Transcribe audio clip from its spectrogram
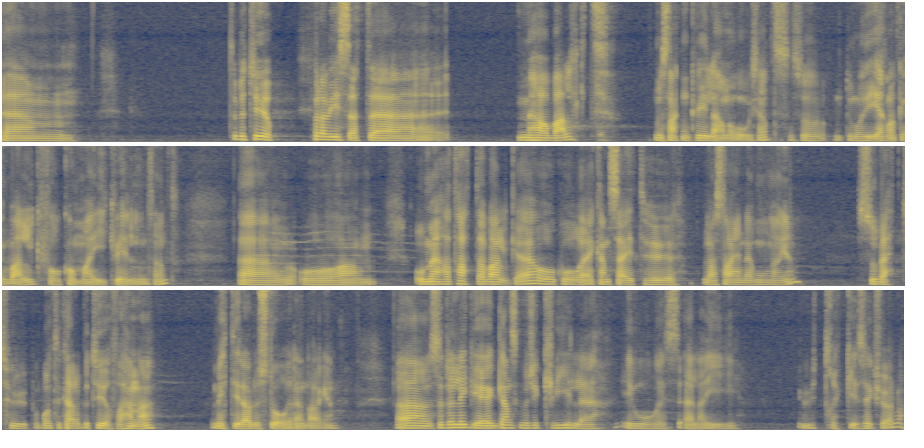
um, Det betyr på det viset at uh, vi har valgt Vi snakker om hvile her nå. Så du må gjøre noen valg for å komme i hvilen. Uh, og, og, vi har tatt det valget, og hvor jeg kan si til hun La oss ta en gang igjen. Så vet hun på en måte hva det betyr for henne midt i det du står i den dagen. Uh, så det ligger ganske mye hvile i ordet, eller i uttrykket i seg sjøl.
